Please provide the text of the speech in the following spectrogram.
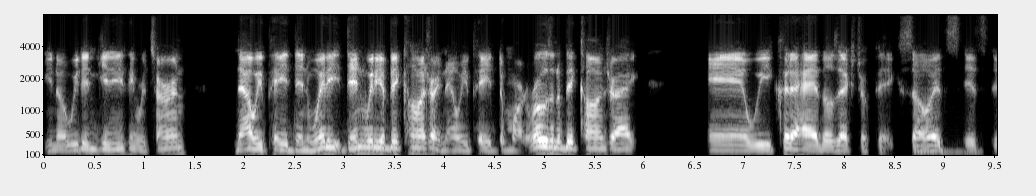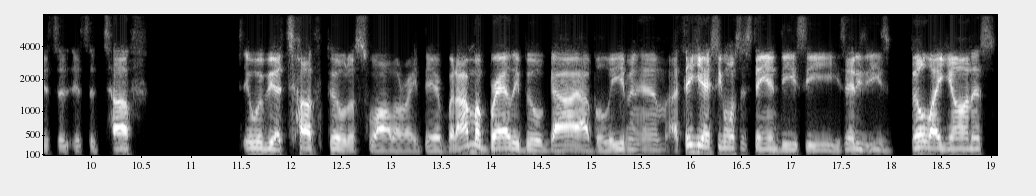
You know, we didn't get anything returned. Now we paid Dinwiddie, Dinwiddie a big contract. Now we paid DeMar DeRozan a big contract. And we could have had those extra picks. So it's it's it's a it's a tough it would be a tough pill to swallow right there. But I'm a Bradley Beal guy. I believe in him. I think he actually wants to stay in DC. He said he's, he's built like Giannis,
